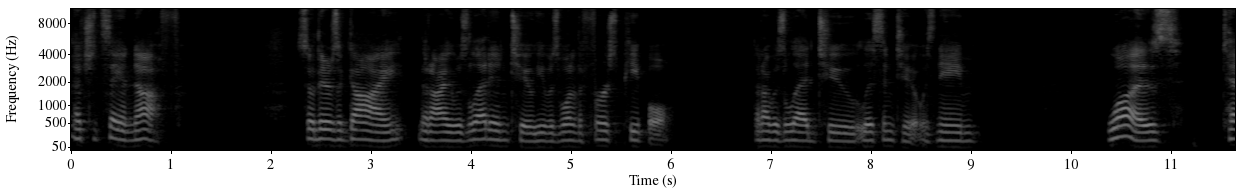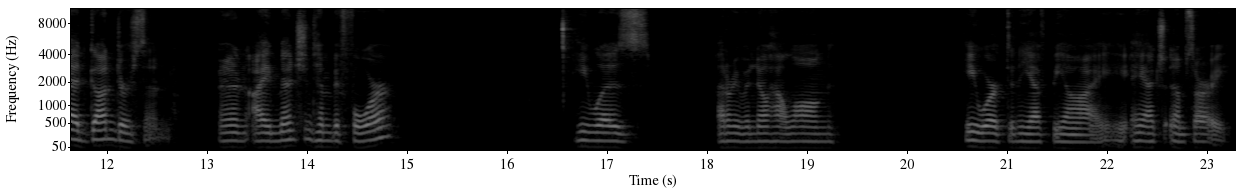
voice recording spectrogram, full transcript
That should say enough. So there's a guy that I was led into. He was one of the first people that I was led to listen to. His name was Ted Gunderson. And I mentioned him before. He was, I don't even know how long he worked in the FBI. He, he actually, I'm sorry.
